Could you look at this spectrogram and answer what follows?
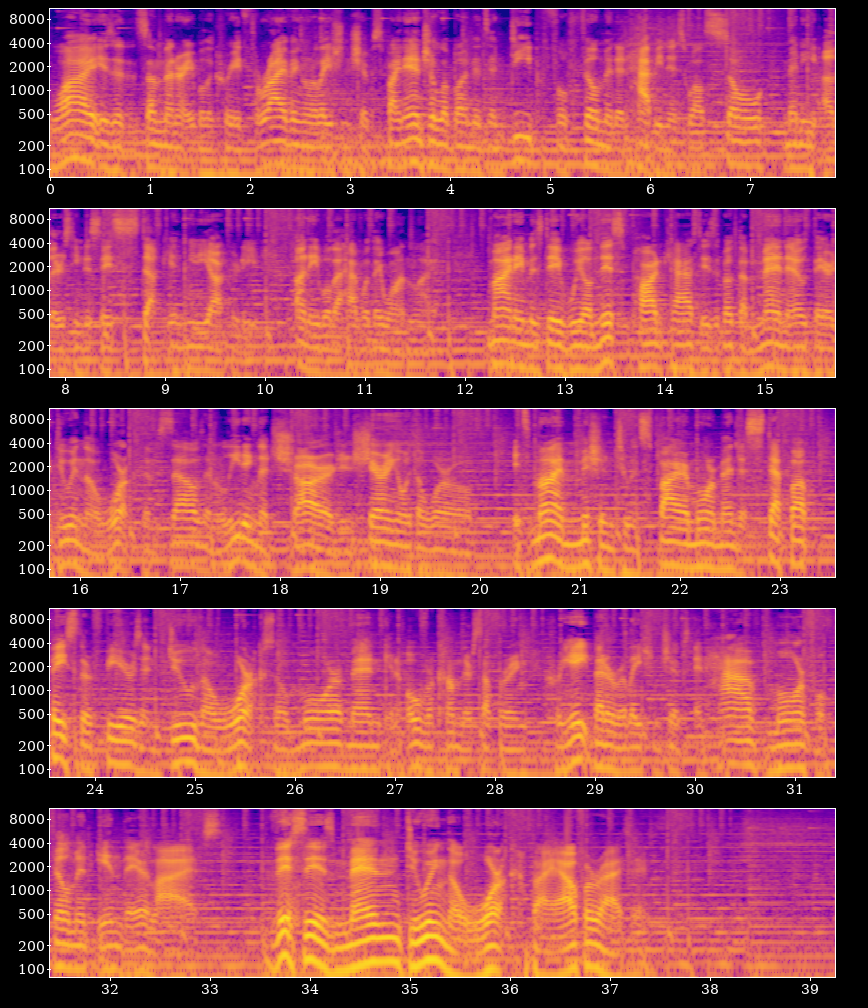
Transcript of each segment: Why is it that some men are able to create thriving relationships, financial abundance, and deep fulfillment and happiness, while so many others seem to stay stuck in mediocrity, unable to have what they want in life? My name is Dave Wheel, and this podcast is about the men out there doing the work themselves and leading the charge and sharing it with the world. It's my mission to inspire more men to step up, face their fears, and do the work so more men can overcome their suffering, create better relationships, and have more fulfillment in their lives. This is Men Doing the Work by Alpha Rising.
